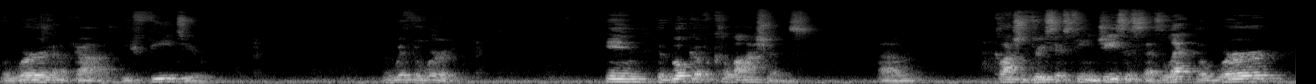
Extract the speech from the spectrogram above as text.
the Word of God. He feeds you with the Word. In the book of Colossians, um, Colossians 3.16, Jesus says, let the Word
